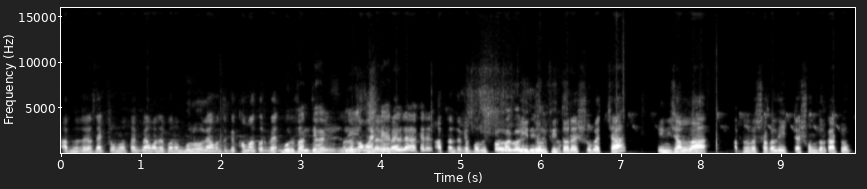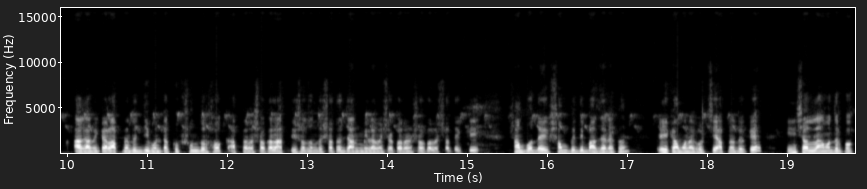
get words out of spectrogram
আপনাদের কাছে একটা অনুরোধ থাকবে। আমাদের কোনো ভুল হলে আমাদেরকে ক্ষমা করবেন। ভুল ফান্তি হয় ক্ষমা করবেন। আপনাদেরকে পবিত্র ঈদ উল ফিতরের শুভেচ্ছা। ইনশাল্লাহ আপনাদের সকালে ঈদটা সুন্দর কাটুক। আগামীকাল আপনাদের জীবনটা খুব সুন্দর হোক। আপনারা সকাল আত্মীয় স্বজনদের সাথে যান মেলামেশা করেন সকলের সাথে একটি সাম্প্রদায়িক সম্প্রীতি বজায় রাখুন। এই কামনা করছি আপনাদেরকে। ইনশাল্লাহ আমাদের পক্ষ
